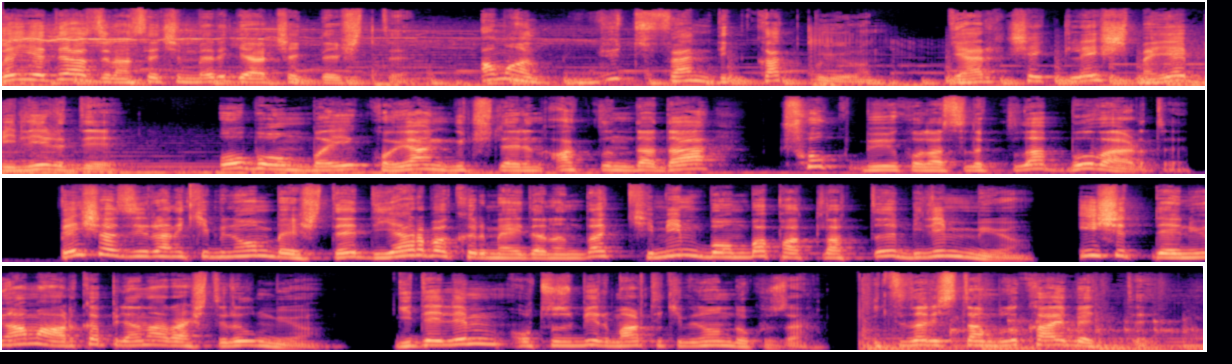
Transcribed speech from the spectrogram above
Ve 7 Haziran seçimleri gerçekleşti. Ama lütfen dikkat buyurun. Gerçekleşmeyebilirdi. O bombayı koyan güçlerin aklında da çok büyük olasılıkla bu vardı. 5 Haziran 2015'te Diyarbakır Meydanı'nda kimin bomba patlattığı bilinmiyor. IŞİD deniyor ama arka planı araştırılmıyor. Gidelim 31 Mart 2019'a. İktidar İstanbul'u kaybetti.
